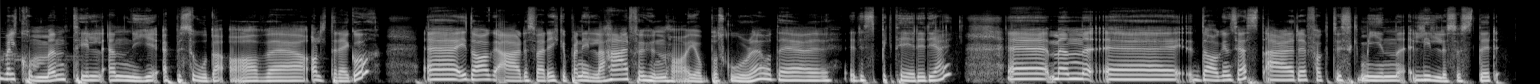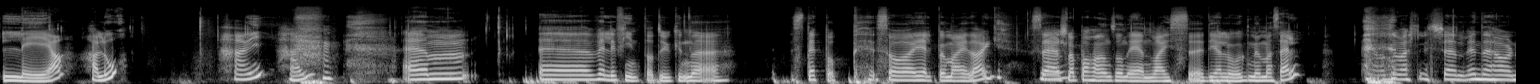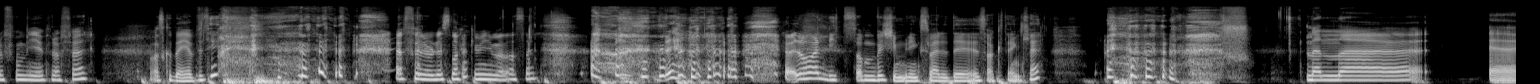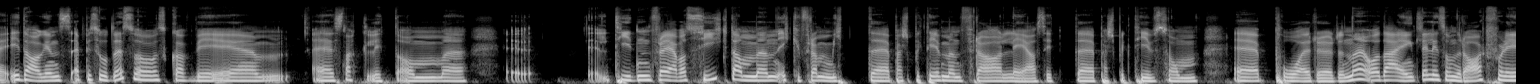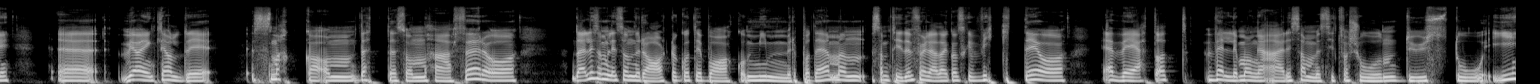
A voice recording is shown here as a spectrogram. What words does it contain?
Velkommen til en ny episode av Alterego Alter Ego. Eh, I dag er dessverre ikke Pernille her, for hun har jobb og skole, og det respekterer jeg. Eh, men dagens gjest er faktisk min lillesøster Lea. Hallo! Hei. Hei. Veldig fint at du kunne steppe opp så hjelpe meg i dag. Så jeg slapp å ha en sånn enveisdialog med meg selv. Ja, det har vært litt kjedelig. Det har du for mye fra før. Hva skal det bety? jeg føler du snakker mye med deg selv. det, det var litt sånn bekymringsverdig sagt, egentlig. Men uh, uh, i dagens episode så skal vi eh, snakke litt om tiden fra jeg var syk, da, men ikke fra mitt Eh, perspektiv, men fra Lea sitt eh, perspektiv som eh, pårørende. Og det er egentlig litt sånn rart, fordi vi har egentlig aldri snakka om dette sånn her før. og det er liksom litt sånn rart å gå tilbake og mimre på det, men samtidig føler jeg det er ganske viktig. Og jeg vet at veldig mange er i samme situasjon du sto i.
